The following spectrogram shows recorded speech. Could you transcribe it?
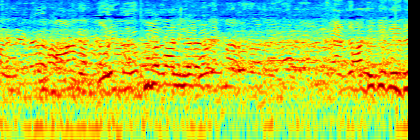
ਗੋਲੀ ਮਾਰੋ। ਪਾਲੀ ਦਾ ਪਾਲੀ ਦੀ ਕੀ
